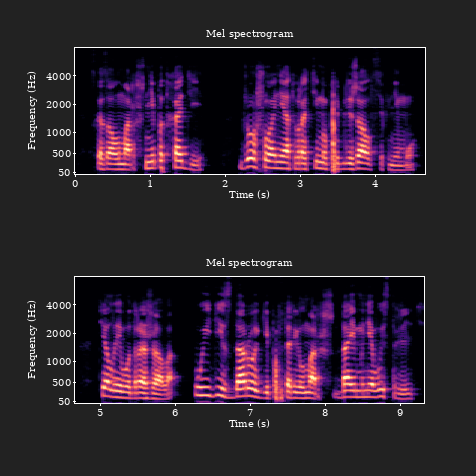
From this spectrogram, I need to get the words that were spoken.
— сказал Марш, — «не подходи». Джошуа неотвратимо приближался к нему. Тело его дрожало. «Уйди с дороги!» — повторил Марш. «Дай мне выстрелить!»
